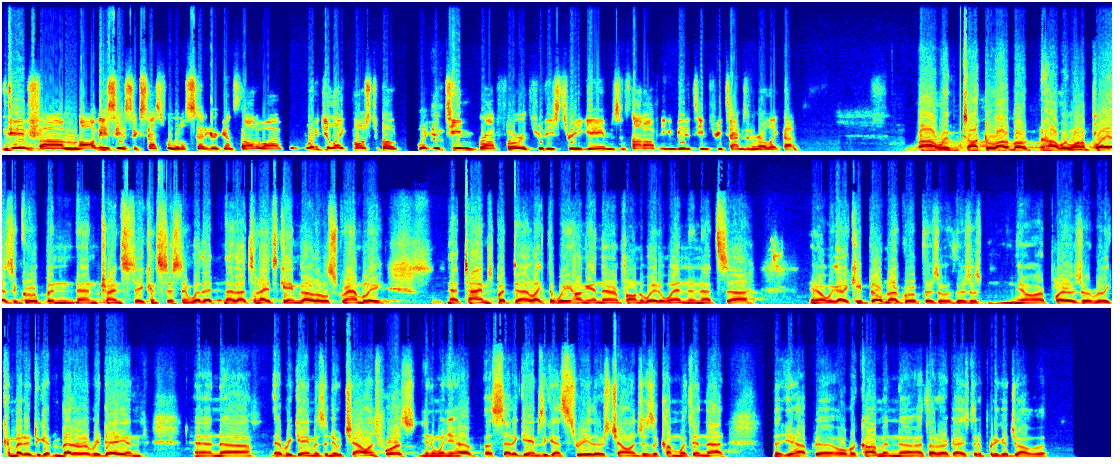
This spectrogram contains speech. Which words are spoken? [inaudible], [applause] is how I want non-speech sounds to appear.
Dave, um, obviously a successful little set here against Ottawa. What did you like most about what your team brought forward through these three games? It's not often you can beat a team three times in a row like that. Well, we've talked a lot about how we want to play as a group and, and try and stay consistent with it. I thought tonight's game got a little scrambly at times, but I like that we hung in there and found a way to win. And that's, uh, you know, we got to keep building our group. There's a, there's a, you know, our players are really committed to getting better every day, and and uh, every game is a new challenge for us. You know, when you have a set of games against three, there's challenges that come within that that you have to overcome. And uh, I thought our guys did a pretty good job of it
